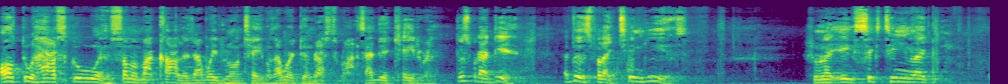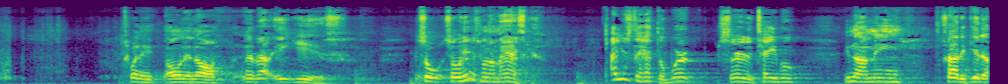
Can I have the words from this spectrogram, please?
All through high school and some of my college, I waited on tables. I worked in restaurants. I did catering. This is what I did. I did this for like 10 years. From like age 16, like 20, on and off, about eight years. So, so here's what I'm asking. I used to have to work, serve the table, you know what I mean? Try to get a,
